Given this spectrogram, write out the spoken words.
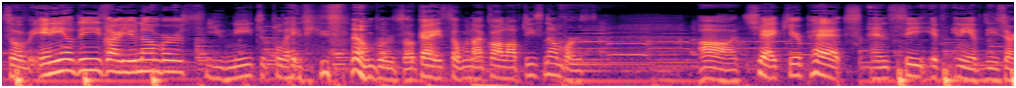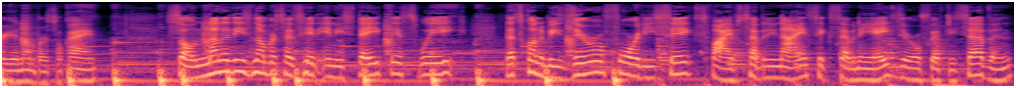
So if any of these are your numbers, you need to play these numbers, okay? So when I call off these numbers, uh, check your pets and see if any of these are your numbers, okay? So none of these numbers has hit any state this week. That's going to be 046, 579, 678, 057,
